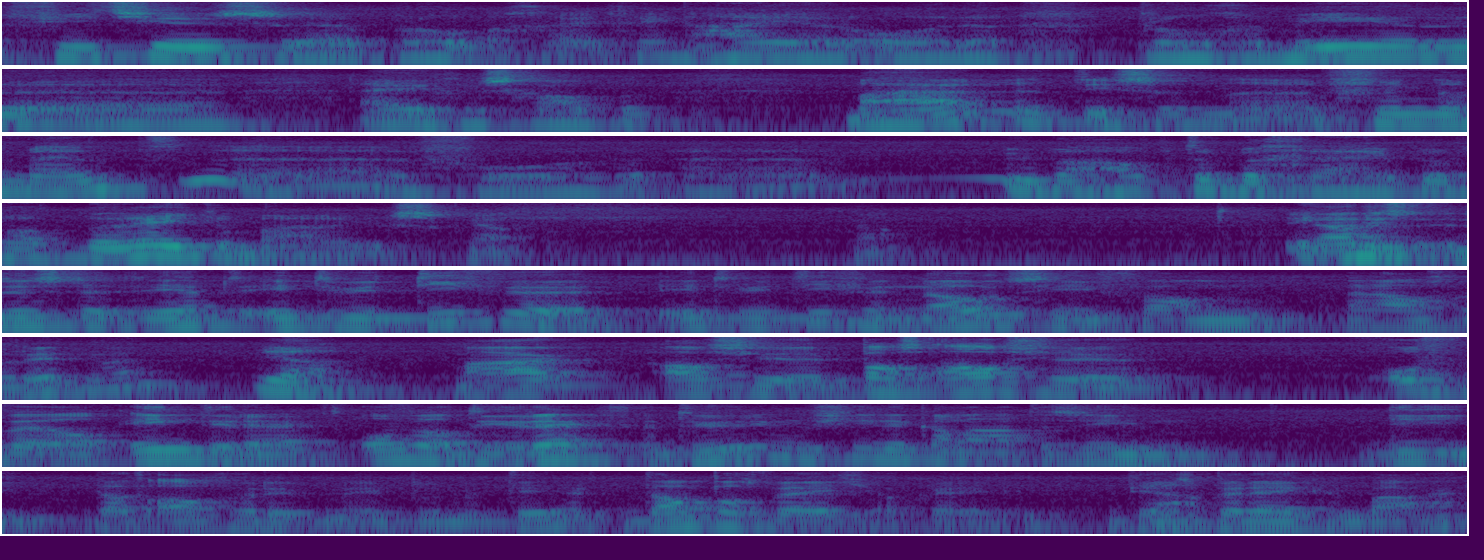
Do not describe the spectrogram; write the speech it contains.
features, pro, geen higher order programmeereigenschappen. Maar het is een fundament voor überhaupt te begrijpen wat berekenbaar is. Ja. Ja, dus, dus de, je hebt de intuïtieve, intuïtieve notie van een algoritme. Ja. Maar als je, pas als je ofwel indirect ofwel direct een Turing-machine kan laten zien die dat algoritme implementeert, dan pas weet je, oké, okay, dit is berekenbaar.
